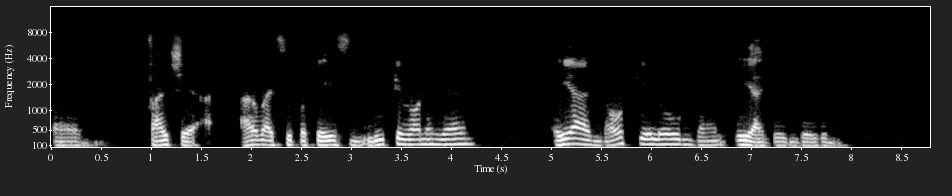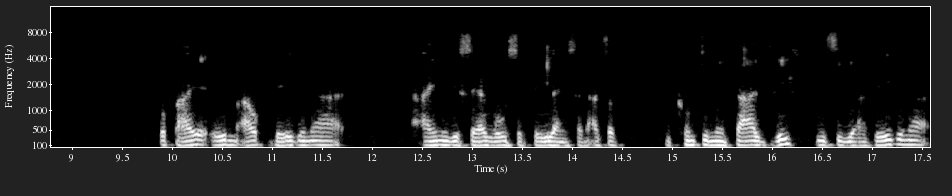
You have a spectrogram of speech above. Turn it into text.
äh, falsche Arbeitshypothesen liebgewonnen werden. Eher Nordgeologen waren eher gegen Wegener. Wobei eben auch Wegener einige sehr große Fehler in seiner, also die Kontinentaldrift, die sie ja Wegener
